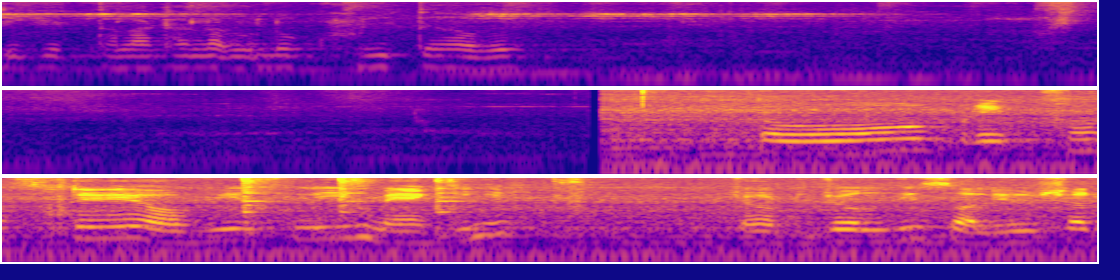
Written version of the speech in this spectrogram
এদিকে থালা ঠালাগুলো খুলতে হবে। তো ব্রেকফাস্টে অবভিয়াসলি ম্যাগি, চট জলদি সলিউশন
